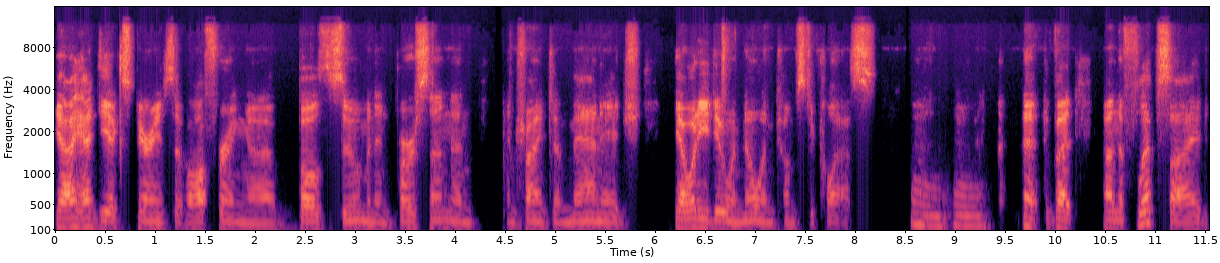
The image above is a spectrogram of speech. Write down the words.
Yeah, I had the experience of offering uh, both Zoom and in person, and and trying to manage yeah what do you do when no one comes to class mm-hmm. but on the flip side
